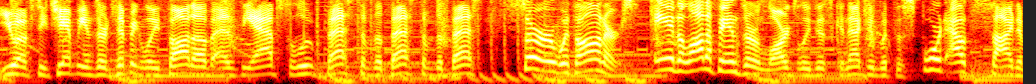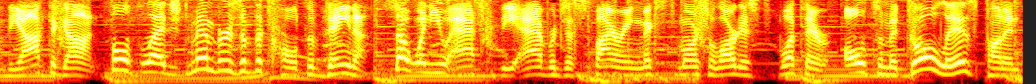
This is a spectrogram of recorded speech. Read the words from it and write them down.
UFC champions are typically thought of as the absolute best of the best of the best, sir, with honors. And a lot of fans are largely disconnected with the sport outside of the octagon, full fledged members of the cult of Dana. So when you ask the average aspiring mixed martial artist what their ultimate goal is, pun intended,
